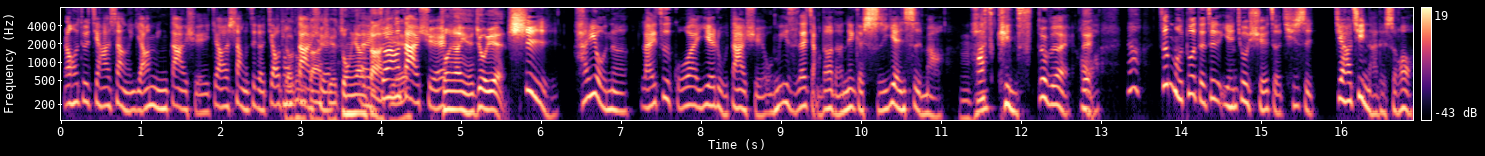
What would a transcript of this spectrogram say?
然后就加上阳明大学，加上这个交通大学、中央大学、哎中央大学、中央研究院，是，还有呢，来自国外耶鲁大学，我们一直在讲到的那个实验室嘛、h u s k i n s 对不对？对。哦，那这么多的这个研究学者，其实加进来的时候，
